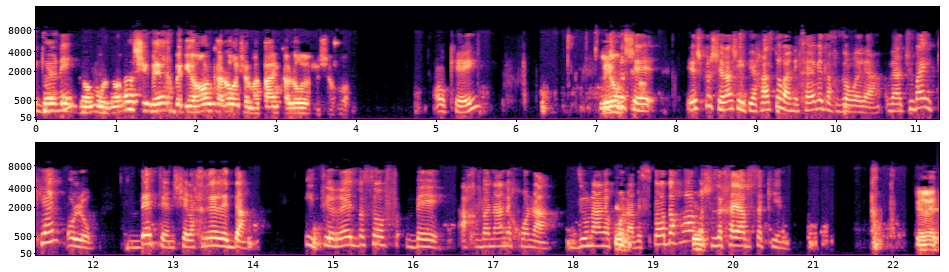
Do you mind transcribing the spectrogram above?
הגיוני? זה אומר שהיא בערך בגירעון קלורי של 200 קלוריות לשבוע. אוקיי. יש פה, ש... יש פה שאלה שהתייחסנו ואני חייבת לחזור אליה, והתשובה היא כן או לא. בטן של אחרי לידה, היא תרד בסוף בהכוונה נכונה, תזונה נכונה וספורט נכון, כן. או שזה חייב סכין? תרד.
